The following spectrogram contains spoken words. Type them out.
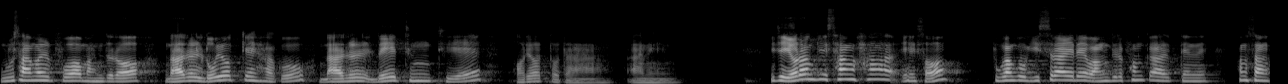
우상을 부어 만들어 나를 노엽게 하고 나를 내 등 뒤에 버렸도다. 아멘. 이제 열왕기 상하에서 북왕국 이스라엘의 왕들을 평가할 때는 항상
